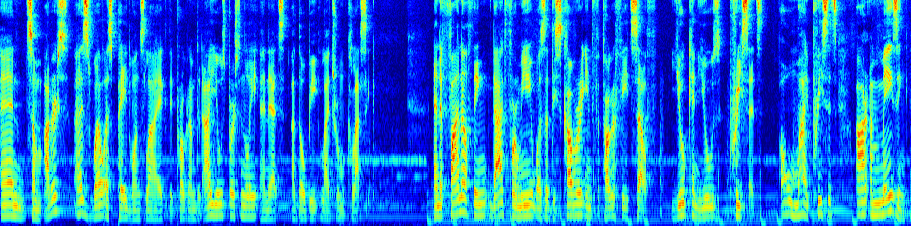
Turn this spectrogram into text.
and some others, as well as paid ones like the program that I use personally, and that's Adobe Lightroom Classic. And the final thing that for me was a discovery in photography itself. You can use presets. Oh my, presets are amazing.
